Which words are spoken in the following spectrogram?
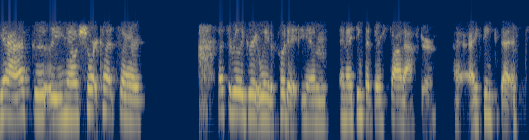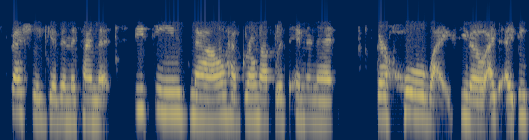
Yeah, absolutely. You know, shortcuts are that's a really great way to put it. And and I think that they're sought after. I, I think that especially given the time that these teens now have grown up with the internet their whole life. You know, I, I think,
